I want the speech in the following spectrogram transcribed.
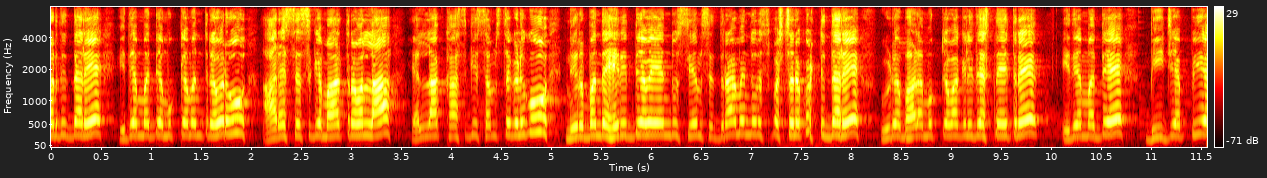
ಬರೆದಿದ್ದಾರೆ. ಇದೇ ಮಧ್ಯೆ ಮುಖ್ಯಮಂತ್ರಿ ಅವರು ಆರ್ ಎಸ್ ಎಸ್ಗೆ ಮಾತ್ರವಲ್ಲ, ಎಲ್ಲಾ ಖಾಸಗಿ ಸಂಸ್ಥೆಗಳಿಗೂ ನಿರ್ಬಂಧ ಹೇರಿದ್ದೇವೆ ಎಂದು ಸಿಎಂ ಸಿದ್ದರಾಮಯ್ಯವರು ಸ್ಪಷ್ಟನೆ ಕೊಟ್ಟಿದ್ದಾರೆ. ವಿಡಿಯೋ ಬಹಳ ಮುಖ್ಯವಾಗಲಿದೆ ಸ್ನೇಹಿತರೆ. ಇದೇ ಮಧ್ಯೆ ಬಿಜೆಪಿಯ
